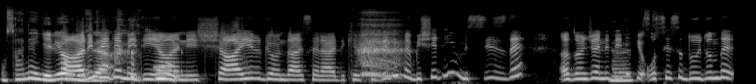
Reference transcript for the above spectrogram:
O sahneye geliyor Tarif ya? edemedi yani. Şair gönderselerdi keşke dedim ve bir şey değil mi? Siz de az önce hani dedik Evet. ya o sesi duyduğunda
